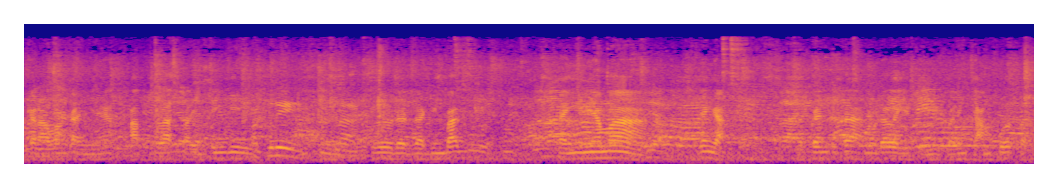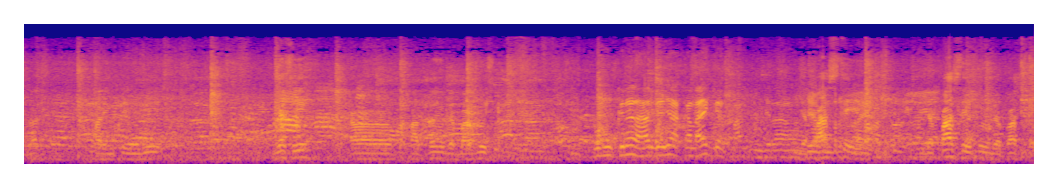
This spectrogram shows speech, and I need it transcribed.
tinggi Karawang kayaknya 14 paling tinggi. 40. Hmm, nah. Itu udah daging bagus. Pengennya mah, ya enggak? Bukan kita modal lagi tinggi, paling campur 14 paling tinggi. Enggak sih, kalau 14 udah bagus. Kemungkinan harganya akan naik ya Pak menjelang Ya pasti, udah pasti itu udah pasti.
